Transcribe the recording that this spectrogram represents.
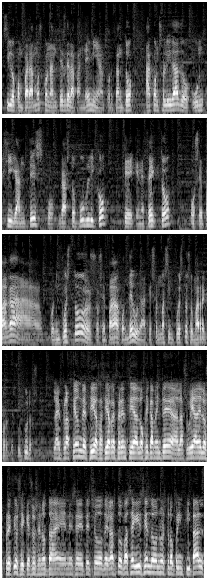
si lo comparamos con antes de la pandemia. Por tanto, ha consolidado un gigantesco gasto público que, en efecto, o se paga con impuestos o se paga con deuda, que son más impuestos o más recortes futuros. La inflación, decías, hacía referencia lógicamente a la subida de los precios y que eso se nota en ese techo de gasto. ¿Va a seguir siendo nuestro principal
